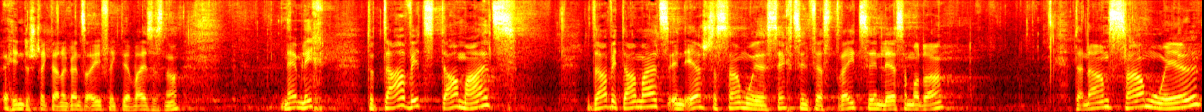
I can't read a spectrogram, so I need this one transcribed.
dahinter steckt einer ganz eifrig, der weiß es noch. Nämlich, der David damals, der David damals in 1 Samuel 16, Vers 13 lesen wir da. Da nahm Samuel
